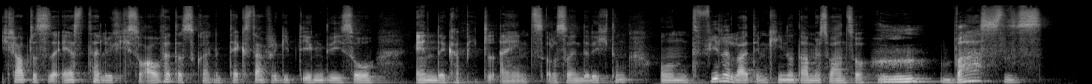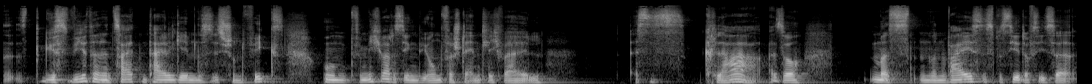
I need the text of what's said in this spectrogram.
ich glaube, dass der erste Teil wirklich so aufhört, dass es sogar eine Texttafel gibt, irgendwie so Ende Kapitel 1 oder so in der Richtung. Und viele Leute im Kino damals waren so, was? Es wird einen zweiten Teil geben, das ist schon fix. Und für mich war das irgendwie unverständlich, weil es ist klar, also man, weiß, es basiert auf dieser,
